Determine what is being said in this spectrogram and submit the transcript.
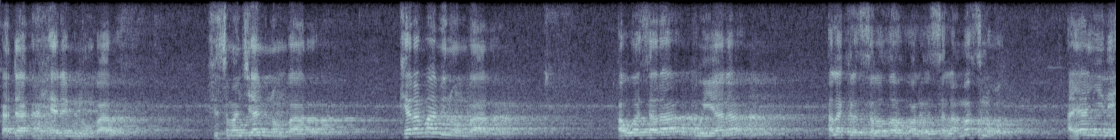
ka da kan hɛrɛ minnu b'a la. Fisamantiya minnu b'a la. Kɛrɛma minnu b'a la. A wasara bonyana ala kɛra sallallahu alaihi wasallam a ma sunɔgɔ. A y'a ɲini.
